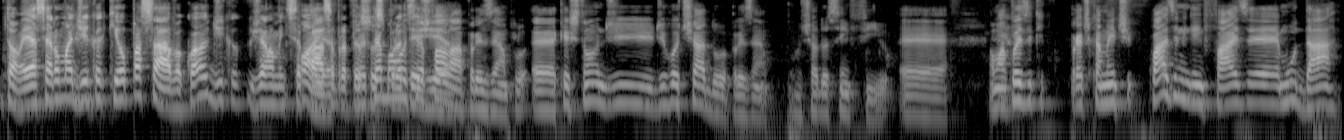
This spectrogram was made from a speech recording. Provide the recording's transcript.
então, essa era uma dica que eu passava. Qual a dica que geralmente você Olha, passa para a foi pessoa até se bom proteger? você falar, por exemplo, é, questão de, de roteador, por exemplo, roteador sem fio. É, é uma coisa que praticamente quase ninguém faz é mudar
